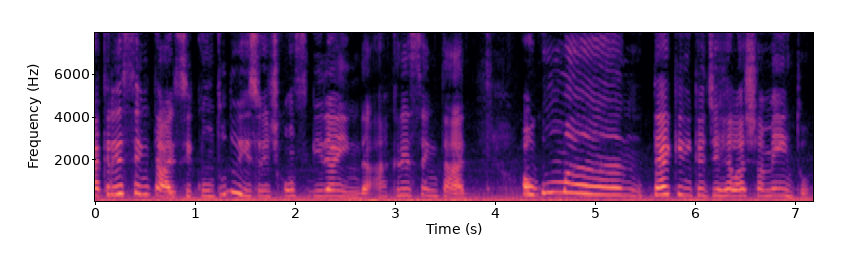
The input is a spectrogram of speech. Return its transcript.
acrescentar, se com tudo isso a gente conseguir ainda acrescentar alguma técnica de relaxamento,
